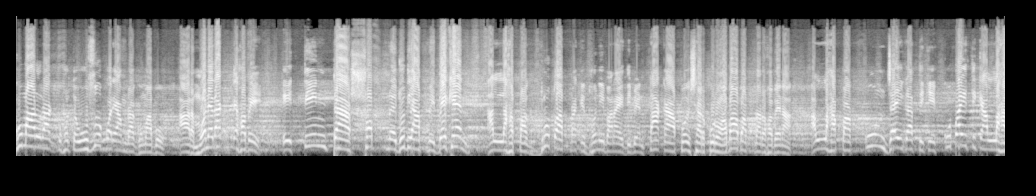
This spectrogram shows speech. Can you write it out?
ঘুমানোর আগ মুহূর্তে উজু করে আমরা ঘুমাবো। আর মনে রাখতে হবে, এই তিনটা স্বপ্নে যদি আপনি দেখেন, আল্লাহ পাক দ্রুত আপনাকে ধনী বানায় দিবেন, টাকা পয়সার কোনো অভাব আপনার হবে না। আল্লাহ পাক কোন জায়গা থেকে, কোথায় থেকে আল্লাহ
